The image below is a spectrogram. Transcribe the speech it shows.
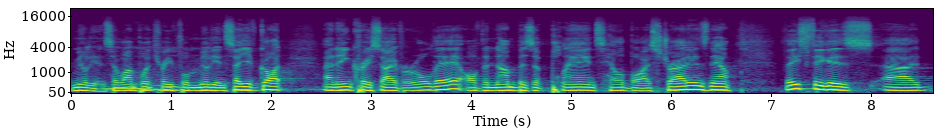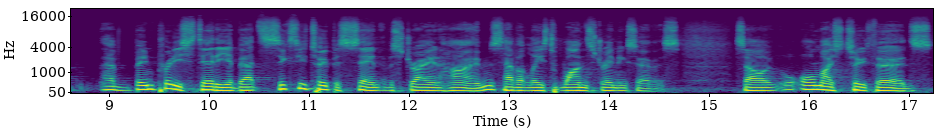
Million. So 1.34 million. So you've got an increase overall there of the numbers of plans held by Australians. Now, these figures uh, have been pretty steady. About 62% of Australian homes have at least one streaming service. So almost two thirds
